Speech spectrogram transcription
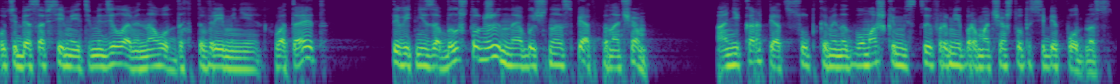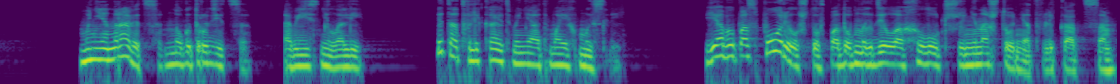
«У тебя со всеми этими делами на отдых-то времени хватает? Ты ведь не забыл, что джинны обычно спят по ночам? Они корпят сутками над бумажками с цифрами, бормоча что-то себе под нос». «Мне нравится много трудиться», — объяснил Али. «Это отвлекает меня от моих мыслей». Я бы поспорил, что в подобных делах лучше ни на что не отвлекаться.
